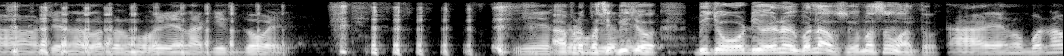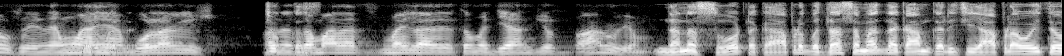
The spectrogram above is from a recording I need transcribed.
હા જેના લગ્ન હોય એના ગીત ગવાય. આપણે પછી બીજો બીજો ઓડિયો એનો બનાવશું એમાં શું વાંધો? હા એનું બનાવશું. એને હું. અહીંયા બોલાવીશ. તમારા મહિલા છે, તમે ધ્યાન દો સારું એમ. ના ના સો ટકા. આપણે બધા સમાજના કામ કરી છીએ. આપણા હોય તો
